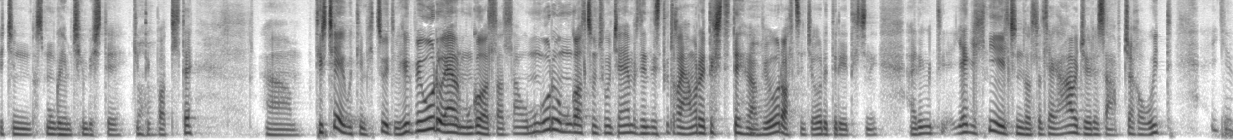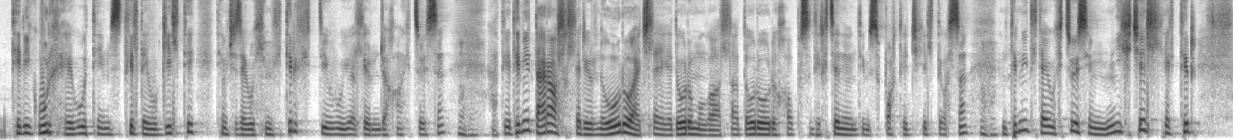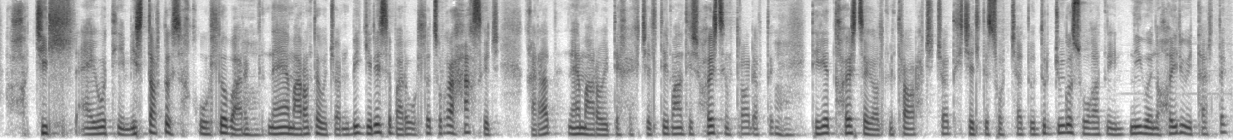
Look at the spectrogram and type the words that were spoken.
би чинь бас мөнгө хэмжих юм биш үү гэдэг бодолтой. Аа тэр чинь айгүй тийм хэцүү юм. Би өөрөө амар мөнгө боллоо. Мөнгө өөрөө мөнгө олцсон ч хүн чинь амар тэнд сэтгэл гой амар байдаг шүү дээ. Би өөрөө олцсон чи өөрөө тэр яадаг чинь. А яг ихний ээлжинд бол яг аавж өрөөс авч байгаа үед тэрийг үрх айгу тийм сэтгэлд айгу гэлти тийм учраас айгу хэмх тэр юу бол ер нь жоохон хэцүү байсан. А тэгээ тэрний дараа болохоор ер нь өөрөө ажиллаа хийгээд өөрөө мөнгө олоод өөрөө өөрийнхөө бусад хэрэгцээний юм тийм спорт хийж эхэлдэг болсон. Тэрний гэхдээ айгу хэцүү байсан юм. Миний хичээл яг тэр жил айгүй тийм эрт ордог гэсэн өглөө баг 8 10 гэж орно. Би гэрээсээ баг өглөө 6 хагас гэж гараад 8 10 үеийнхээ хичээл тийм манай тийш 2 цаг метроор явдаг. Тэгээд 2 цаг бол метроор очичоод хичээлдээ суучаад өдөржингөө суугаад нэг нэг байна 2 үе таардаг.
